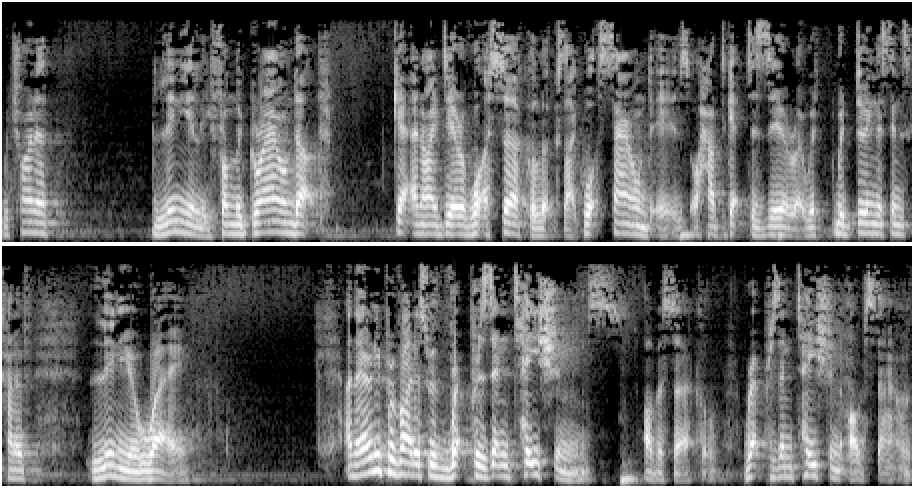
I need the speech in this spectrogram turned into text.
We're trying to linearly, from the ground up, get an idea of what a circle looks like, what sound is, or how to get to zero. We're, we're doing this in this kind of linear way. And they only provide us with representations of a circle. Representation of sound,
